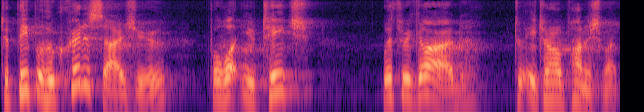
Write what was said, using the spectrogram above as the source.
to people who criticize you for what you teach with regard to eternal punishment.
